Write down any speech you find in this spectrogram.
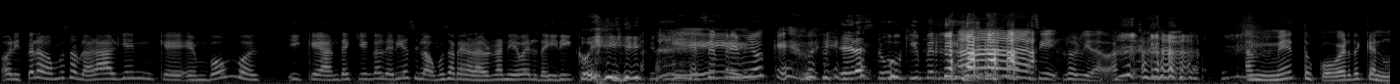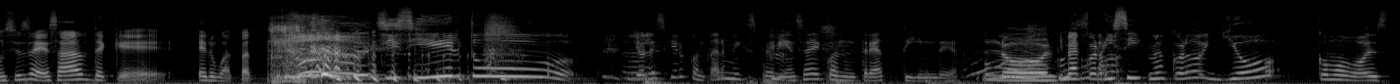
ahorita le vamos a hablar a alguien que en Bumble y que ande aquí en galerías y le vamos a regalar una nieve de Irico y ¿Ese premio qué, güey? eras tú, Kimberly. Ah, sí, lo olvidaba. A mí me tocó ver de que anuncios de esa app de que en Wattpad. sí, es cierto. Yo les quiero contar mi experiencia de cuando entré a Tinder. LOL. Me acuerdo, Spicy. me acuerdo yo como es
